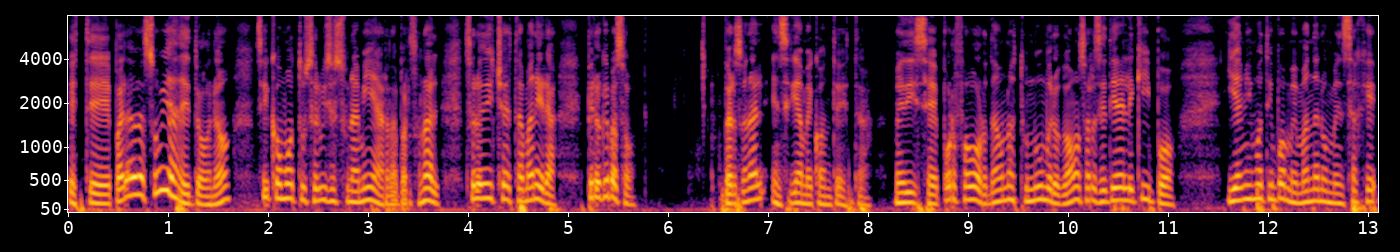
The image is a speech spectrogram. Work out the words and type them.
este, palabras subidas de tono, ¿sí? como tu servicio es una mierda personal. Se lo he dicho de esta manera. Pero ¿qué pasó? Personal enseguida me contesta. Me dice, por favor, danos tu número que vamos a resetear el equipo. Y al mismo tiempo me mandan un mensaje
